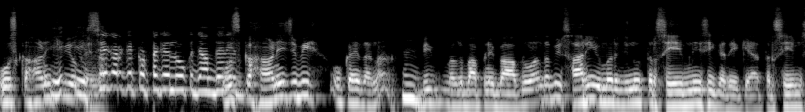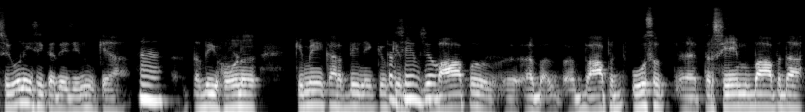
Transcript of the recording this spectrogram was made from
ਉਸ ਕਹਾਣੀ 'ਚ ਵੀ ਉਹ ਇਹ- ਇਸੇ ਕਹਿੰਦਾ ਕਰਕੇ ਟੁੱਟ ਕੇ ਲੋਕ ਜਾਂਦੇ ਨੇ। ਉਸ ਕਹਾਣੀ 'ਚ ਵੀ ਉਹ ਕਹਿੰਦਾ ਨਾ। ਵੀ ਮਤਲਬ ਆਪਣੇ ਬਾਪ ਨੂੰ ਆਂਦਾ ਵੀ ਸਾਰੀ ਉਮਰ ਜਿਹਨੂੰ ਤਰਸੇਮ ਨਹੀਂ ਸੀ ਕਦੇ ਕਿਹਾ ਤਰਸੇਮ ਸਿਓ ਨਹੀਂ ਸੀ ਕਦੇ ਜਿਹਨੂੰ ਕਿਹਾ। ਤਾਂ ਵੀ ਹੁਣ ਕਿਵੇਂ ਕਰਦੇ ਨੇ? ਕਿਉਂਕਿ। ਬਾਪ ਬਾਪ ਉਸ ਤਰਸੇਮ ਬਾਪ ਦਾ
